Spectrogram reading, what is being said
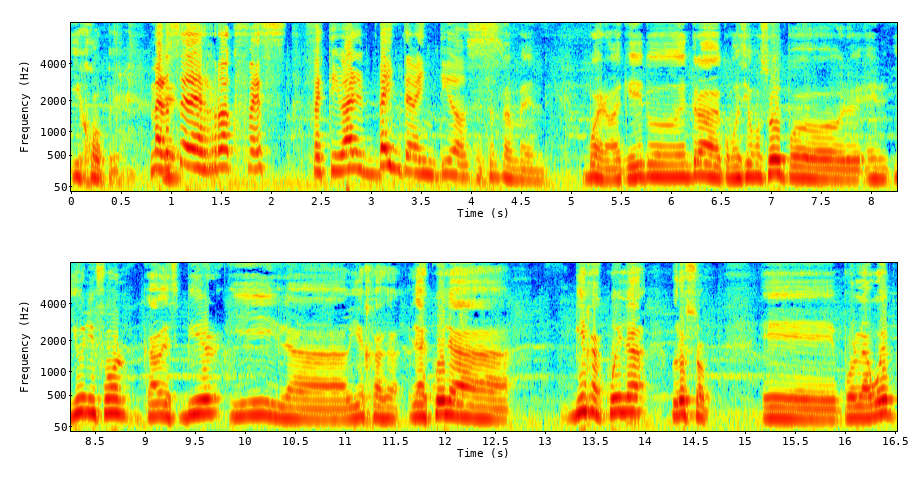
y Jope. Mercedes Rock Fest Festival 2022. Exactamente. Bueno, aquí tu entrada, como decíamos hoy, por en Uniform, Cabez Beer y la vieja la escuela vieja escuela Grosop. Eh, por la web,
